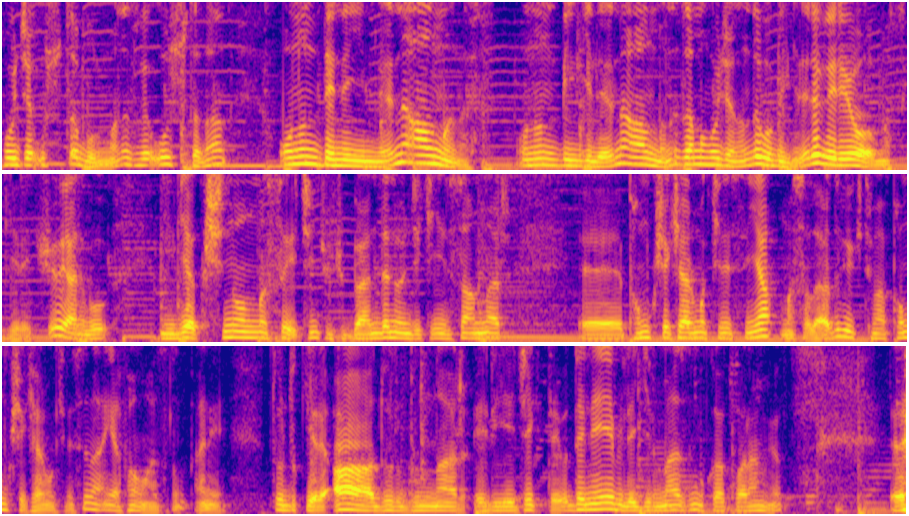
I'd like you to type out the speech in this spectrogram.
hoca, usta bulmanız ve ustadan onun deneyimlerini almanız. Onun bilgilerini almanız ama hocanın da bu bilgileri veriyor olması gerekiyor. Yani bu bilgi akışının olması için. Çünkü benden önceki insanlar e, pamuk şeker makinesini yapmasalardı büyük ihtimal pamuk şeker makinesini ben yapamazdım. Hani durduk yere aa dur bunlar eriyecek de deneye bile girmezdim bu kadar param yok.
